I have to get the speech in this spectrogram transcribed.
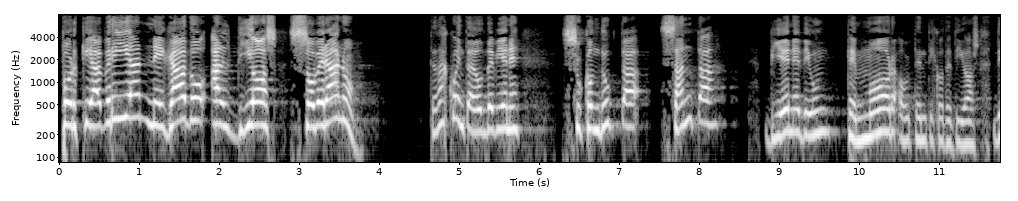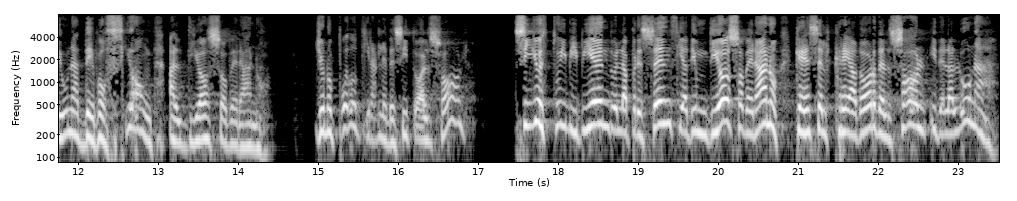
porque habría negado al Dios soberano. ¿Te das cuenta de dónde viene su conducta santa? Viene de un temor auténtico de Dios, de una devoción al Dios soberano. Yo no puedo tirarle besito al sol. Si yo estoy viviendo en la presencia de un Dios soberano que es el creador del sol y de la luna.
